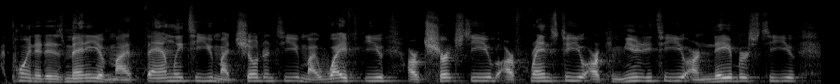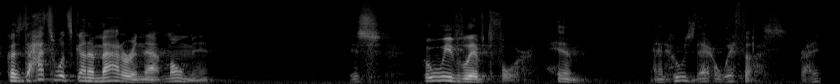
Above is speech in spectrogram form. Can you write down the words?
I pointed as many of my family to you, my children to you, my wife to you, our church to you, our friends to you, our community to you, our neighbors to you, because that's what's going to matter in that moment. Is who we've lived for him and who's there with us, right? And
